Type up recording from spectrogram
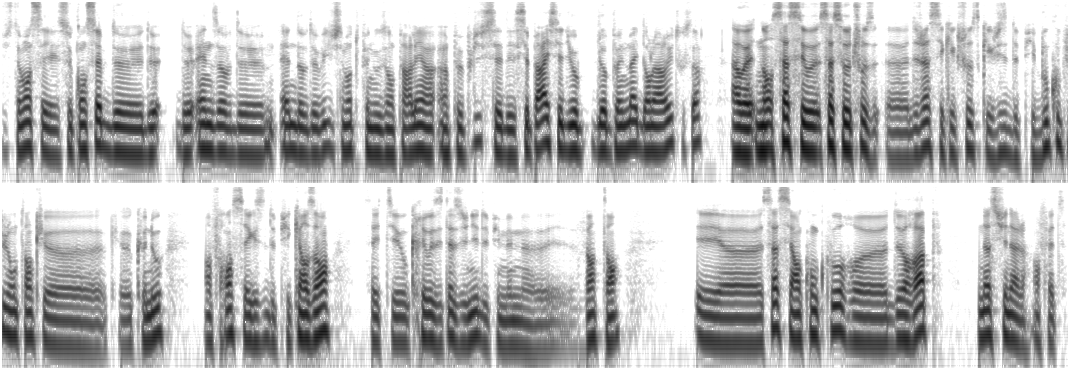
justement, c'est ce concept de, de, de ends of the end of the week. Justement, tu peux nous en parler un, un peu plus. C'est pareil, c'est du op- de l'open mic dans la rue, tout ça? Ah ouais, non, ça c'est ça c'est autre chose. Euh, déjà, c'est quelque chose qui existe depuis beaucoup plus longtemps que, que, que nous. En France, ça existe depuis 15 ans. Ça a été créé aux États-Unis depuis même euh, 20 ans. Et euh, ça, c'est un concours euh, de rap national, en fait.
